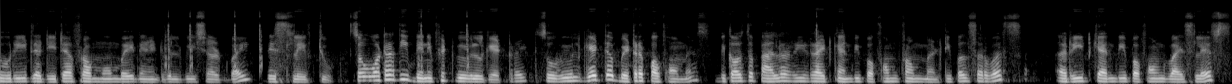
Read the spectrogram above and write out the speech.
to read the data from Mumbai, then it will be served by this slave 2. So what are the benefit we will get, right? So we will get a better performance because the parallel read write can be performed from multiple servers. A read can be performed by slaves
